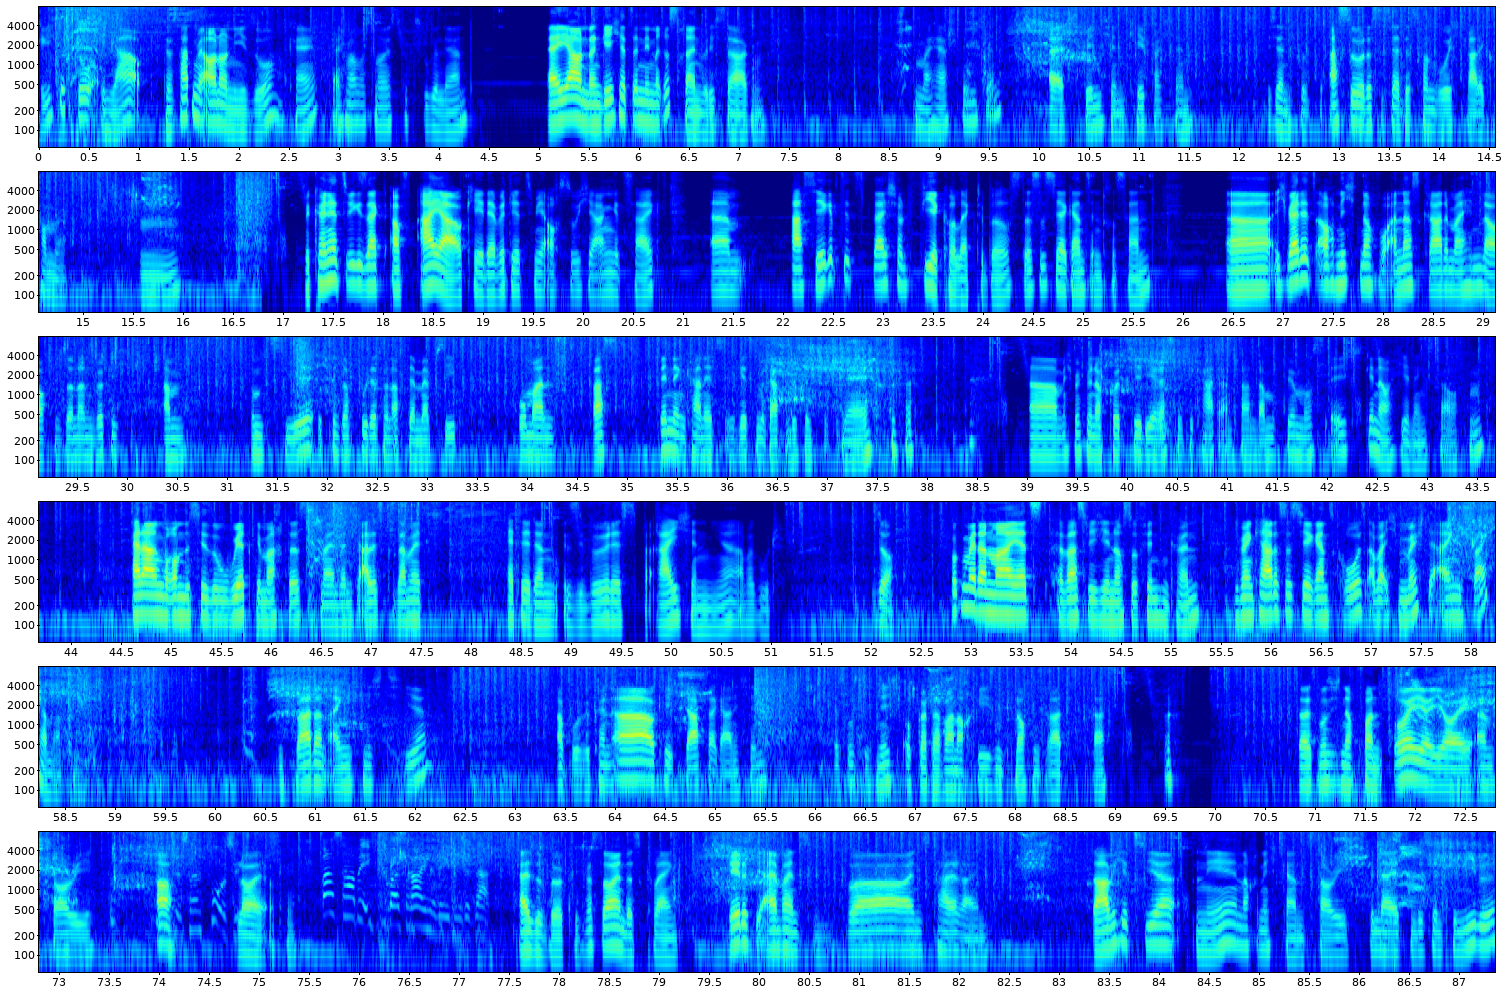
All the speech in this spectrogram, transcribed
ich das so? Ja, das hatten wir auch noch nie so. Okay, gleich mal was Neues dazugelernt. Äh, ja, und dann gehe ich jetzt in den Riss rein, würde ich sagen. Mal her, Schwinchen. Äh, Schwinchen, Käferchen. Ist ja nicht wirklich... Ach so, das ist ja das, von wo ich gerade komme. Mhm. Wir können jetzt, wie gesagt, auf... Ah ja, okay, der wird jetzt mir auch so hier angezeigt. Ähm, krass, hier gibt es jetzt gleich schon vier Collectibles. Das ist ja ganz interessant. Äh, ich werde jetzt auch nicht noch woanders gerade mal hinlaufen, sondern wirklich am zum Ziel. Ich finde es auch cool, dass man auf der Map sieht, wo man was finden kann. Jetzt geht es mir gerade ein bisschen zu schnell. ähm, ich möchte mir noch kurz hier die restliche Karte anschauen. Dafür muss ich genau hier längs laufen. Keine Ahnung, warum das hier so weird gemacht ist. Ich meine, wenn ich alles gesammelt hätte, dann würde es reichen mir. Aber gut. So. Gucken wir dann mal jetzt, was wir hier noch so finden können. Ich meine, klar, das ist hier ganz groß, aber ich möchte eigentlich weitermachen. Ich war dann eigentlich nicht hier. Obwohl, wir können... Ah, okay, ich darf da gar nicht hin. Das wusste ich nicht. Oh Gott, da waren auch riesen Knochen gerade. Krass. so, jetzt muss ich noch von... Uiuiui, I'm sorry. Ah, oh, lol, okay. Also wirklich, was soll denn das, Clank? Redest sie einfach ins, ins Teil rein. Da habe ich jetzt hier... Nee, noch nicht ganz. Sorry, ich bin da jetzt ein bisschen penibel.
